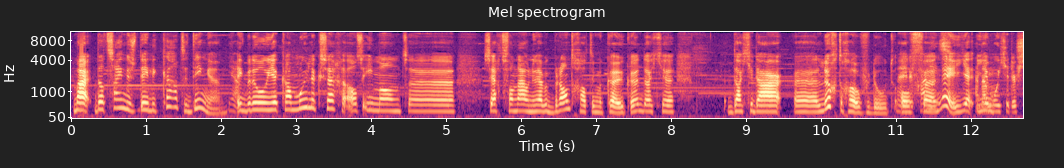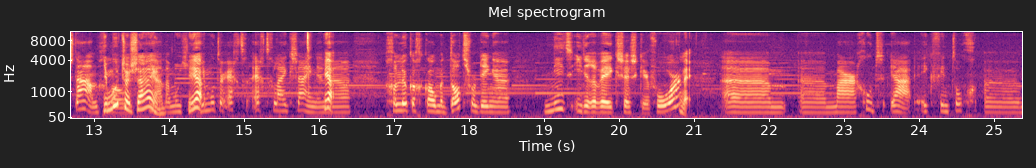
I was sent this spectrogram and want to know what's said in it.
Maar dat zijn dus delicate dingen. Ik bedoel, je kan moeilijk zeggen als iemand eh, zegt van nou, nu heb ik brand gehad in mijn keuken. Dat je, dat je daar eh, luchtig over doet. Nee, of nee, je, en dan je- moet je er staan. je moet er zijn. Ja, dan moet je, Ja. je moet er echt, echt gelijk zijn. En Ja. gelukkig komen dat soort dingen niet iedere week zes keer voor. Nee. Ehm, eh, maar goed, ja, ik vind toch, ehm,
